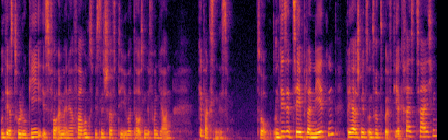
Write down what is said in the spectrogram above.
und die Astrologie ist vor allem eine Erfahrungswissenschaft, die über tausende von Jahren gewachsen ist. So, und diese zehn Planeten beherrschen jetzt unsere zwölf Tierkreiszeichen.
